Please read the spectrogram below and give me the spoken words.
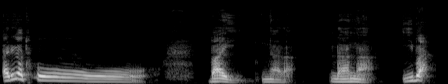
ありがとう。バイなら、ラナ、イバ。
